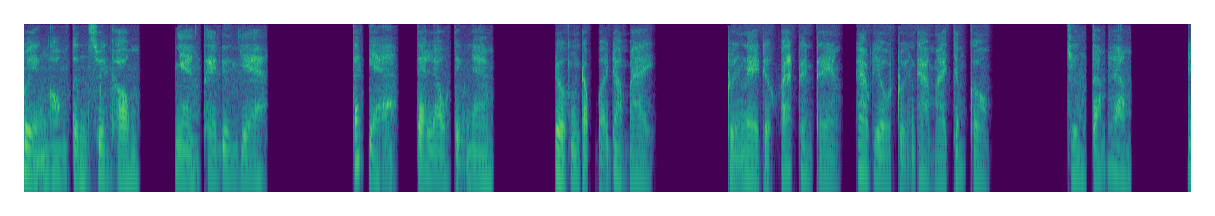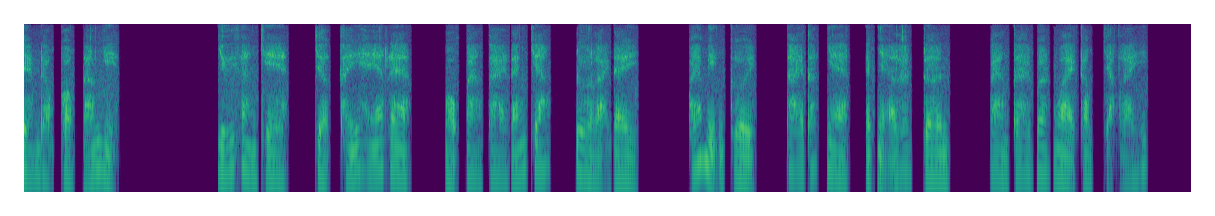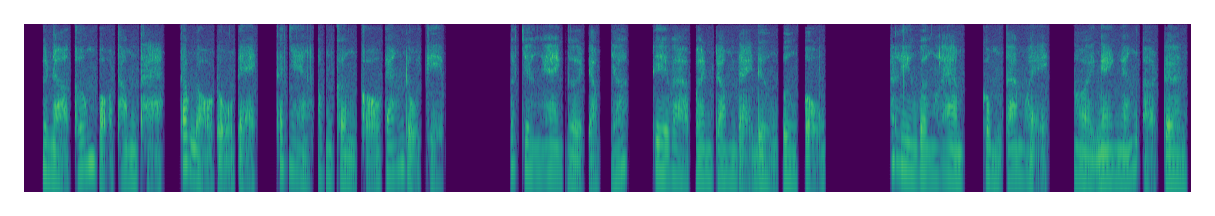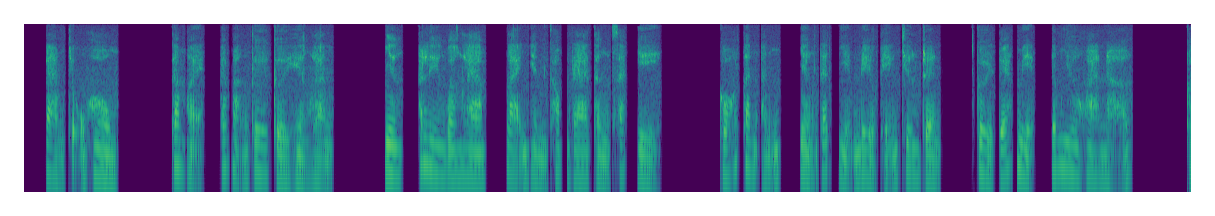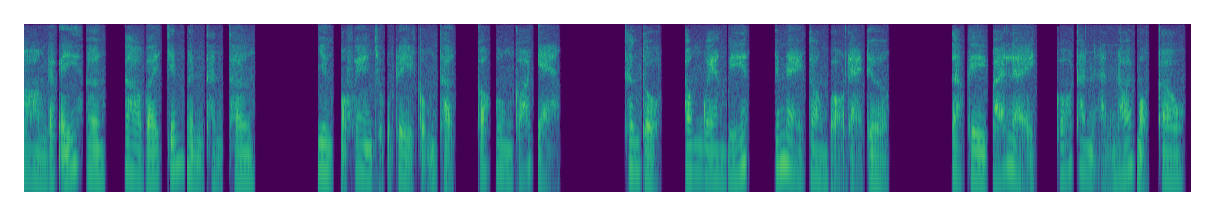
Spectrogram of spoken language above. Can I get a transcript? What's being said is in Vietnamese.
Truyện ngôn tình xuyên không, nhàn thê đương gia. Tác giả, Tê Lâu Tiểu Nam. Được đọc bởi Đào Mai. Truyện này được phát trên trang audio truyệnđàmai.com Chương 85 Đêm động phòng náo nhiệt Dưới khăn chè, chợt thấy hé ra, một bàn tay đáng chắc đưa lại đây. Khóe miệng cười, tay thất nhạc đặt nhả lên trên, bàn tay bên ngoài cầm chặt lấy. Người nọ cốn bộ thông thả, tốc độ đủ để các nhàn không cần cố gắng đuổi kịp. Có chân hai người đồng nhất đi vào bên trong đại đường vương phủ. Á Liên Vân Lam cùng Tam Huệ ngồi ngay ngắn ở trên, làm chủ hồn. Tam Huệ cái mặn tươi cười hiền lành, nhưng Á Liên Vân Lam lại nhìn không ra thần sắc gì. Cố thanh ảnh nhận trách nhiệm điều khiển chương trình, cười toát miệng giống như hoa nở còn đắc ý hơn so với chính mình thành thân. Nhưng một phen chủ trì cũng thật có khuôn có dạng. Thân thuộc không quen biết chiếm đầy toàn bộ đại đường. Sau khi bái lễ, cố thanh ảnh nói một câu,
